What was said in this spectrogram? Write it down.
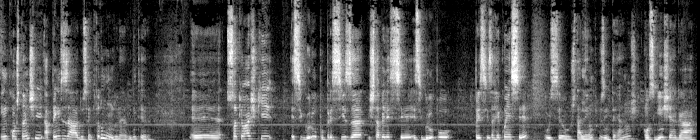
em constante aprendizado sempre, todo mundo, né? A vida inteira. É, só que eu acho que esse grupo precisa estabelecer, esse grupo precisa reconhecer os seus talentos internos, conseguir enxergar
